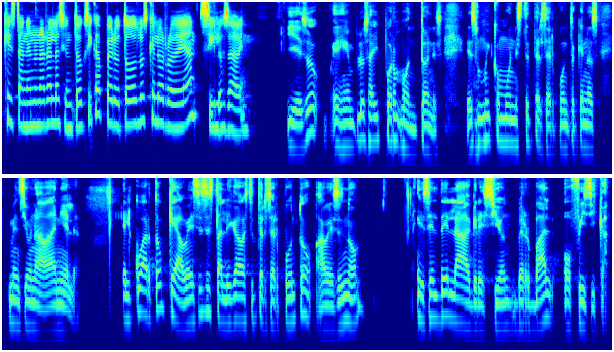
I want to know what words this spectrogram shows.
que están en una relación tóxica, pero todos los que los rodean sí lo saben. Y eso, ejemplos hay por montones. Es muy común este tercer punto que nos mencionaba Daniela. El cuarto, que a veces está ligado a este tercer punto, a veces no, es el de la agresión verbal o física.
